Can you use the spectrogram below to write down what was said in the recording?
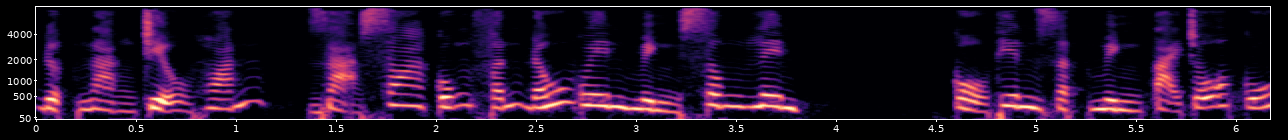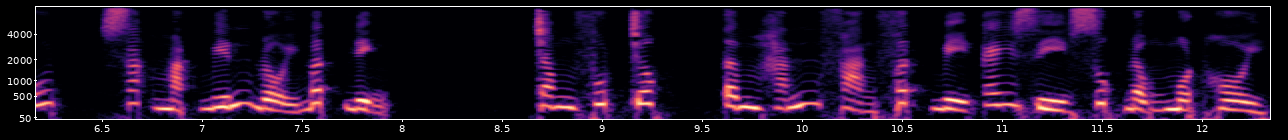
Được nàng triệu hoán, giả xoa cũng phấn đấu quên mình xông lên. Cổ thiên giật mình tại chỗ cũ, sắc mặt biến đổi bất định. Trong phút chốc, tâm hắn phảng phất bị cái gì xúc động một hồi.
